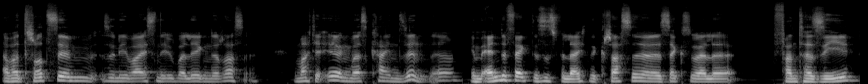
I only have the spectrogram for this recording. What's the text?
aber trotzdem sind die Weißen die überlegene Rasse. Da macht ja irgendwas keinen Sinn. Ne? Im Endeffekt ist es vielleicht eine krasse sexuelle Fantasie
